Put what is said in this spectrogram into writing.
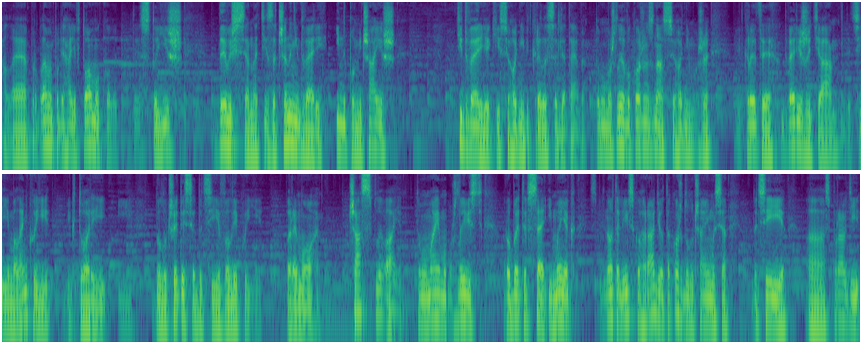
Але проблема полягає в тому, коли ти стоїш, дивишся на ті зачинені двері і не помічаєш ті двері, які сьогодні відкрилися для тебе. Тому, можливо, кожен з нас сьогодні може відкрити двері життя для цієї маленької Вікторії і долучитися до цієї великої перемоги. Час спливає, тому маємо можливість робити все. І ми, як спільнота Львівського радіо, також долучаємося до цієї справді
